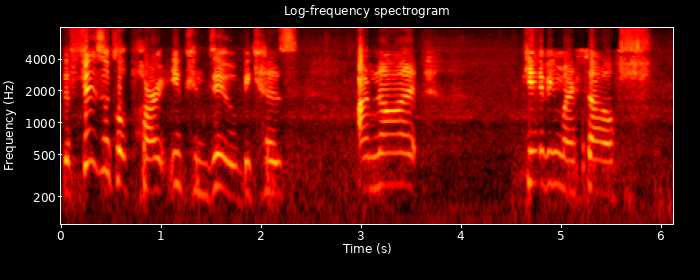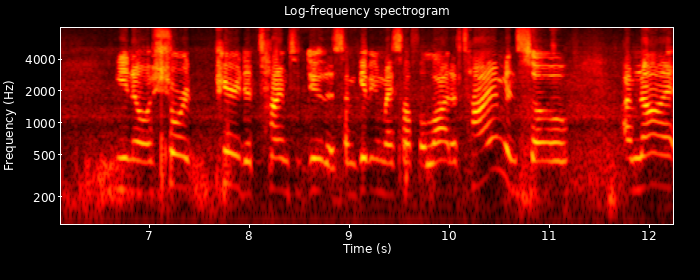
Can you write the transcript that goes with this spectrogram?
The physical part you can do because I'm not giving myself, you know, a short period of time to do this. I'm giving myself a lot of time, and so I'm not.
